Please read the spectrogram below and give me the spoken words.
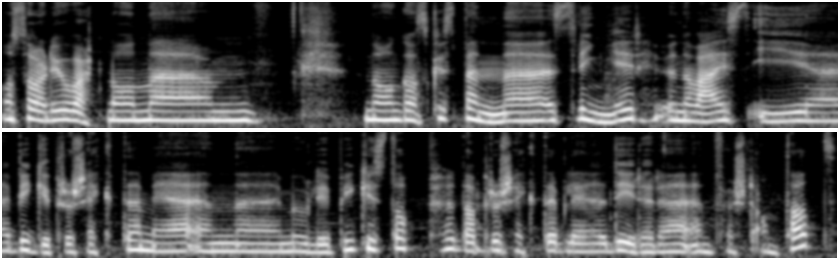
Og så har det jo vært noen eh, noen ganske spennende svinger underveis i eh, byggeprosjektet med en eh, mulig byggestopp da prosjektet ble dyrere enn først antatt.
